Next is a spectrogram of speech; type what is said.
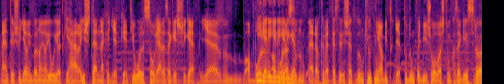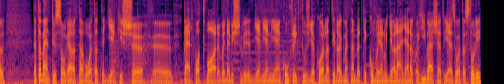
mentős ugye, amiből nagyon jó jött ki, hála Istennek, egyébként jól szolgál az egészsége, ugye abból, igen, igen, abból igen, igen. Tudunk, erre a következtetésre tudunk jutni, amit ugye tudunk, hogy mi is olvastunk az egészről. Hát a mentőszolgálattal volt ott egy ilyen kis ö, perpatvar, vagy nem is ilyen, ilyen, ilyen konfliktus gyakorlatilag, mert nem vették komolyan ugye a lányának a hívását, ugye ez volt a sztori.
